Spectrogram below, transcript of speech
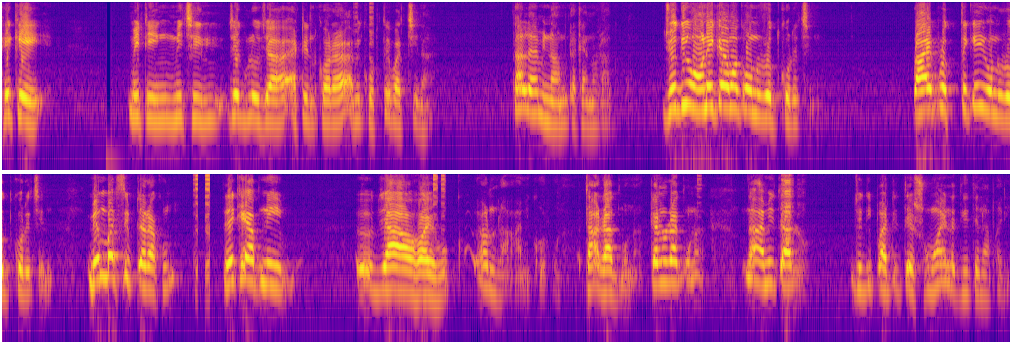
থেকে মিটিং মিছিল, যেগুলো যা অ্যাটেন্ড করা আমি করতে পারছি না, তাহলে আমি নামটা কেন রাখব? যদিও অনেকে আমাকে অনুরোধ করেছেন, প্রায় প্রত্যেকেই অনুরোধ করেছেন মেম্বারশিপটা রাখুন। রেখে আপনি যা হয় হোক আর না আমি করব না। তা রাখব না। কেন রাখব না? না আমি তার যদি পার্টিতে সময় না দিতে না পারি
